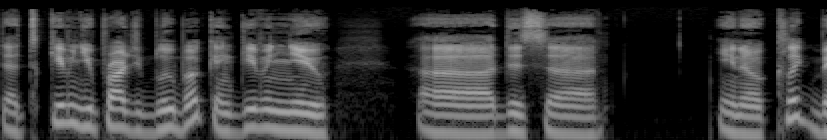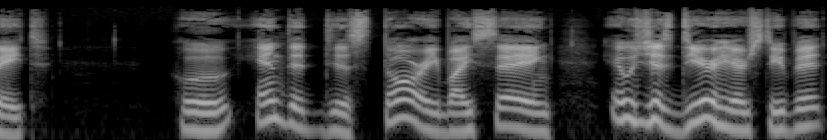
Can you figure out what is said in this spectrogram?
that's giving you Project Blue Book and giving you uh, this uh, you know clickbait, who ended this story by saying it was just deer hair, stupid.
